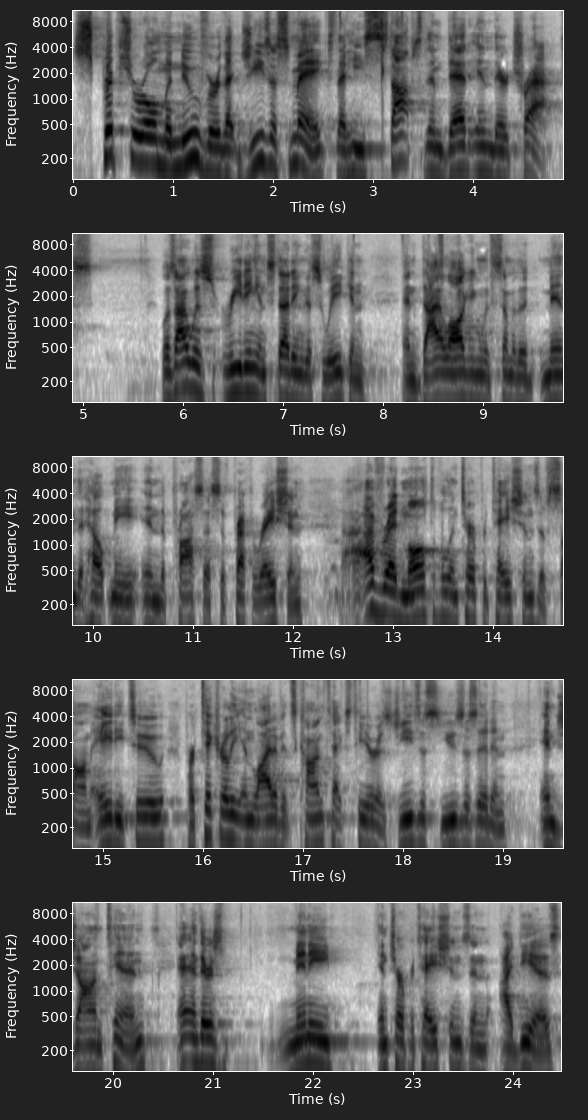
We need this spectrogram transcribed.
scriptural maneuver that Jesus makes that he stops them dead in their tracks? Well, as I was reading and studying this week and, and dialoguing with some of the men that helped me in the process of preparation, I've read multiple interpretations of Psalm 82, particularly in light of its context here as Jesus uses it in, in John 10. And there's many interpretations and ideas.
